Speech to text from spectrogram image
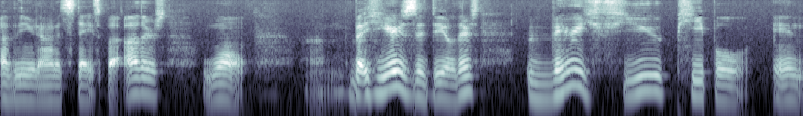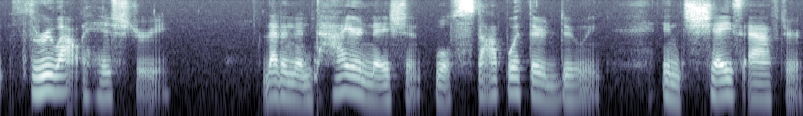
of the United States, but others won't. Um, but here's the deal: there's very few people in throughout history that an entire nation will stop what they're doing and chase after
